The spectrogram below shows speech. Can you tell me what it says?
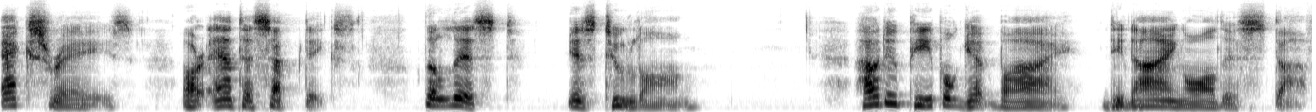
x rays, or antiseptics. The list is too long. How do people get by denying all this stuff?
